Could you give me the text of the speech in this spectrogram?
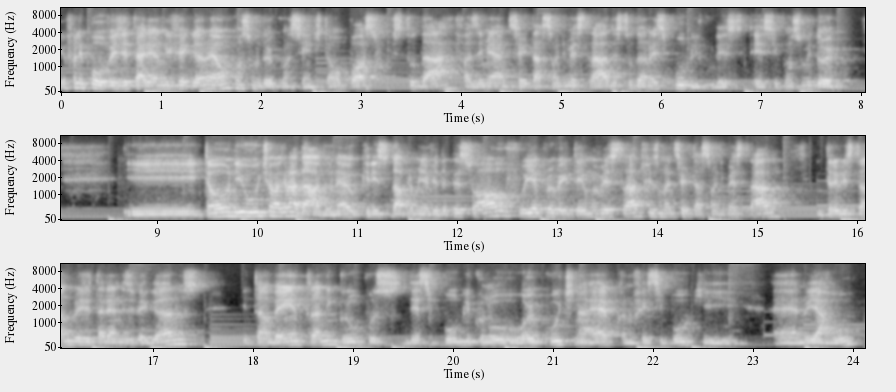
Eu falei, pô, vegetariano e vegano é um consumidor consciente, então eu posso estudar, fazer minha dissertação de mestrado estudando esse público, esse, esse consumidor. E, então, uni o útil ao agradável, né? Eu queria estudar para minha vida pessoal, fui, aproveitei o meu mestrado, fiz uma dissertação de mestrado, entrevistando vegetarianos e veganos e também entrando em grupos desse público no Orkut na época, no Facebook, é, no Yahoo.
